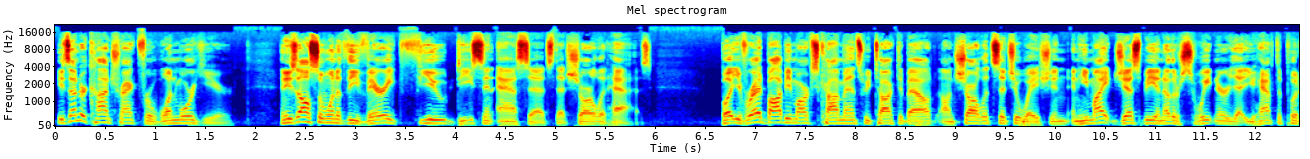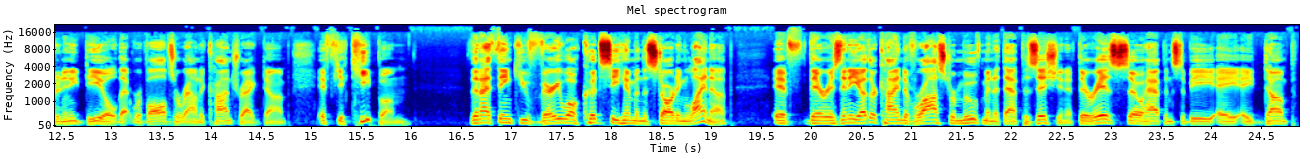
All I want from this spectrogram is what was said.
He's under contract for one more year, and he's also one of the very few decent assets that Charlotte has. But you've read Bobby Marks' comments we talked about on Charlotte's situation, and he might just be another sweetener that you have to put in any deal that revolves around a contract dump. If you keep him, then I think you very well could see him in the starting lineup if there is any other kind of roster movement at that position. If there is, so happens to be a, a dump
